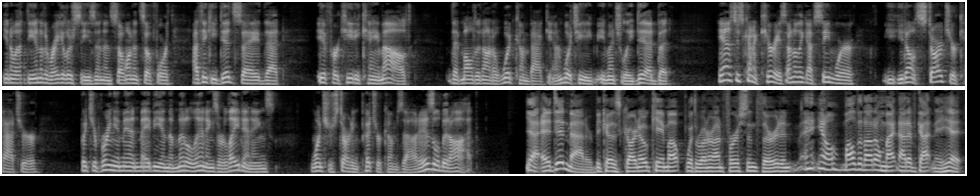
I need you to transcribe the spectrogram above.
you know, at the end of the regular season and so on and so forth. I think he did say that if Urquidy came out, that Maldonado would come back in, which he eventually did. But yeah, it's just kind of curious. I don't think I've seen where you, you don't start your catcher, but you bring him in maybe in the middle innings or late innings once your starting pitcher comes out. It is a little bit odd. Yeah, it did matter because Garneau came up with a runner on first and third, and you know Maldonado might not have gotten a hit,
